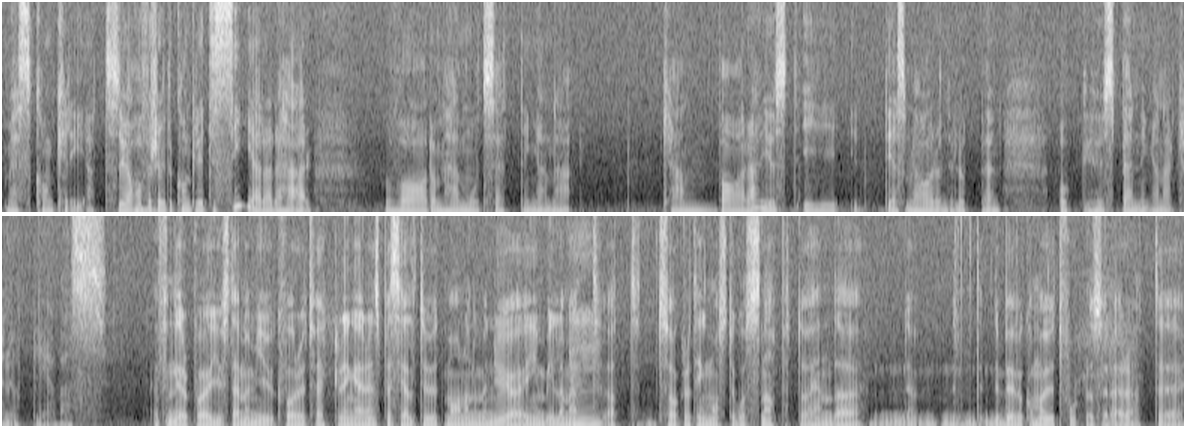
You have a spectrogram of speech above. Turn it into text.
mest konkret. Så jag har mm. försökt att konkretisera det här vad de här motsättningarna kan vara just i det som jag har under luppen och hur spänningarna kan upplevas jag funderar på just det här med mjukvaruutveckling. Är det en speciellt utmanande miljö? Jag inbillar mig mm. att, att saker och ting måste gå snabbt och hända. Det, det behöver komma ut fort och sådär. Eh,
